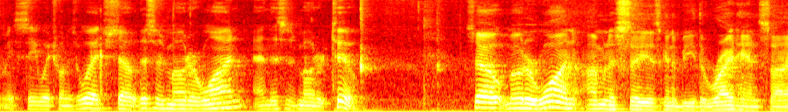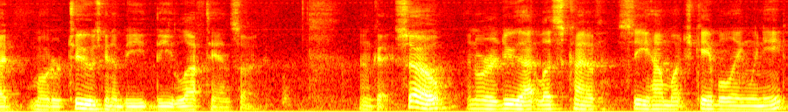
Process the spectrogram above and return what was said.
Let me see which one is which. So this is motor one and this is motor two. So motor one, I'm going to say is going to be the right hand side. Motor two is going to be the left hand side. Okay, so in order to do that, let's kind of see how much cabling we need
